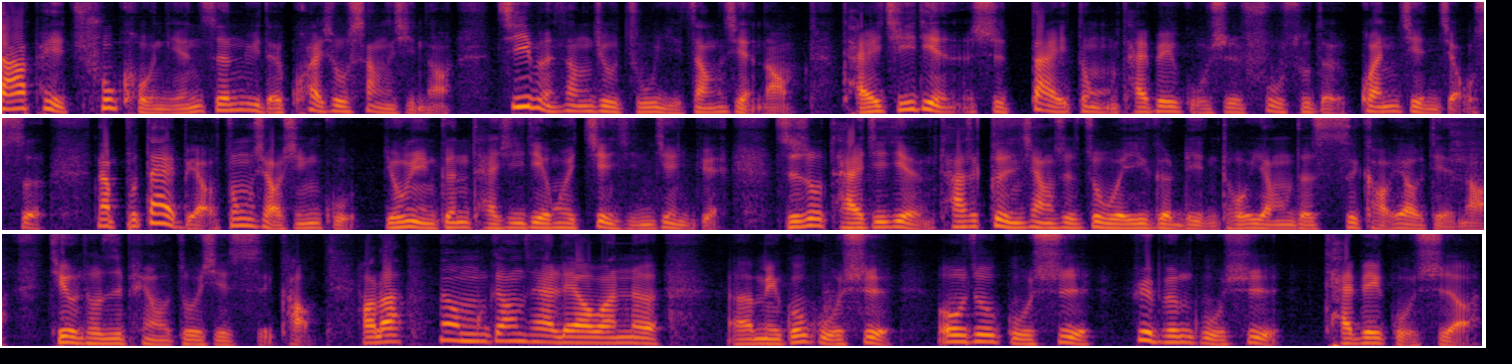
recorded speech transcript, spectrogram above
搭配出口年增率的快速上行啊，基本上就足以彰显了台积电是带动台北股市复苏的关键角色。那不代表中小型股永远跟台积电会渐行渐远，只是说台积电它是更像是作为一个领头羊的思考要点啊，提供投资朋友做一些思考。好了，那我们刚才聊完了呃美国股市、欧洲股市、日本股市。台北股市啊，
